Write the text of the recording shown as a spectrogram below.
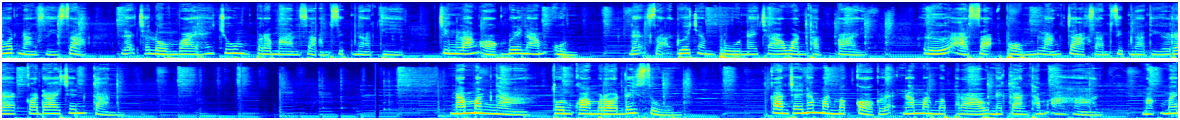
นวดหนังศีรษะ และฉโลมไว้ให้ชุ่มประมาณ 30 นาที จึงล้างออกด้วยน้ำอุ่น และสระด้วยแชมพูในเช้าวันถัดไป หรืออาจสระผมหลังจาก 30 นาทีแรกก็ได้เช่นกัน น้ำมันงาทนความร้อนได้สูง การใช้น้ำมันมะกอกและน้ำมันมะพร้าวในการทำอาหาร มักไม่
